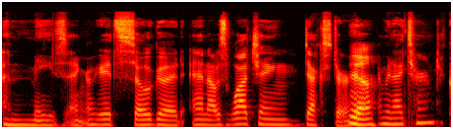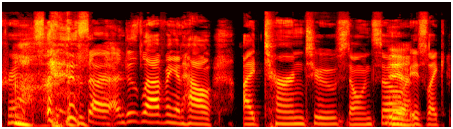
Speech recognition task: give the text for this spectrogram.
amazing. Okay, it's so good. And I was watching Dexter. Yeah. I mean, I turned to Chris. Sorry, I'm just laughing at how I turn to so and so is like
